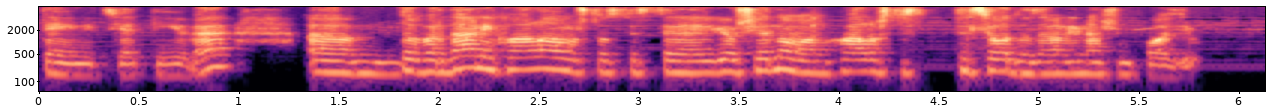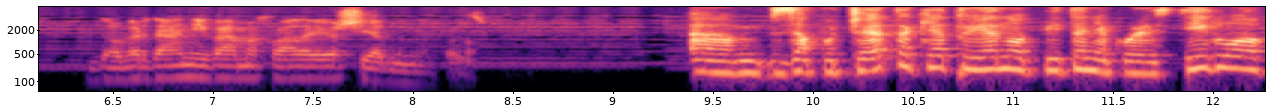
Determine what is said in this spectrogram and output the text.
te inicijative. Dobar dan i hvala vam što ste se, još jednom vam hvala što ste se odazvali našem pozivu. Dobar dan i vama hvala još jednom na pozivu. Um, za početak, eto jedno od pitanja koje je stiglo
